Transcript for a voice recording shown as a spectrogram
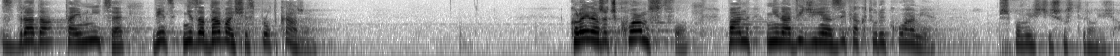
zdrada tajemnicę, więc nie zadawaj się z plotkarzem. Kolejna rzecz, kłamstwo. Pan nienawidzi języka, który kłamie. Przypowieści szósty rozdział.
